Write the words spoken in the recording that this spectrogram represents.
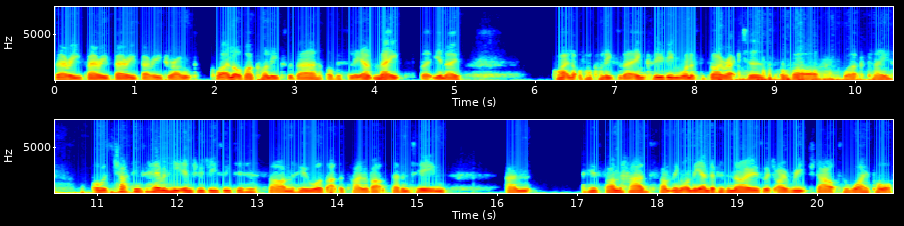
very, very, very, very drunk. Quite a lot of our colleagues were there, obviously, and mates, but you know, quite a lot of our colleagues were there, including one of the directors of our workplace. I was chatting to him and he introduced me to his son, who was at the time about 17. And his son had something on the end of his nose, which I reached out to wipe off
